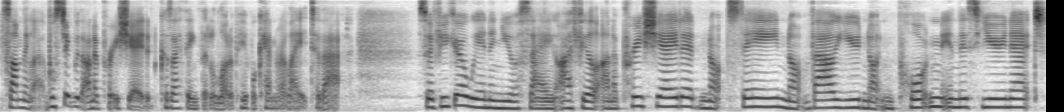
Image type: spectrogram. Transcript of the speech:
something like we'll stick with unappreciated because I think that a lot of people can relate to that. So if you go in and you're saying, I feel unappreciated, not seen, not valued, not important in this unit,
